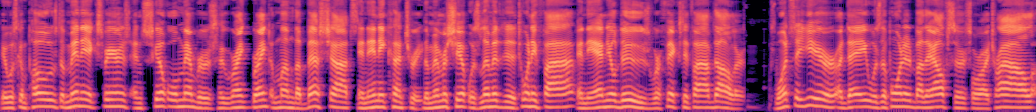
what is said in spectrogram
It was composed of many experienced and skillful members who ranked, ranked among the best shots in any country. The membership was limited to 25 and the annual dues were fixed at $5. Once a year, a day was appointed by the officers for a trial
